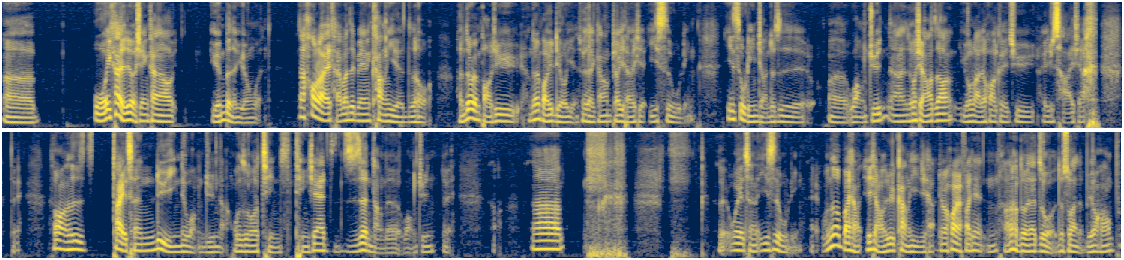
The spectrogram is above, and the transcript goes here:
呃，我一开始就有先看到原本的原文，那后来台湾这边抗议了之后。很多人跑去，很多人跑去留言，所以才刚刚标题才会写一四五零，一四五零讲就是呃网军啊。如果想要知道由来的话，可以去可以去查一下。对，通常是代称绿营的网军呐，或者说挺挺现在执政党的网军。对，啊，那 对我也成了一四五零。哎，我那时候本来想也想要去抗议一下，就后来发现嗯，好像很多人在做，就算了，不用，好像不，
